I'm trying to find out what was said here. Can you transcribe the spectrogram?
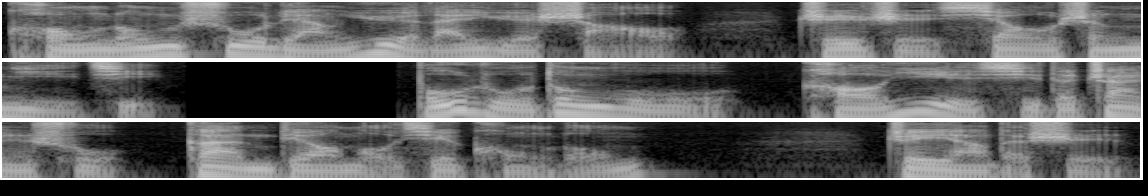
恐龙数量越来越少，直至销声匿迹。哺乳动物靠夜袭的战术干掉某些恐龙，这样的事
